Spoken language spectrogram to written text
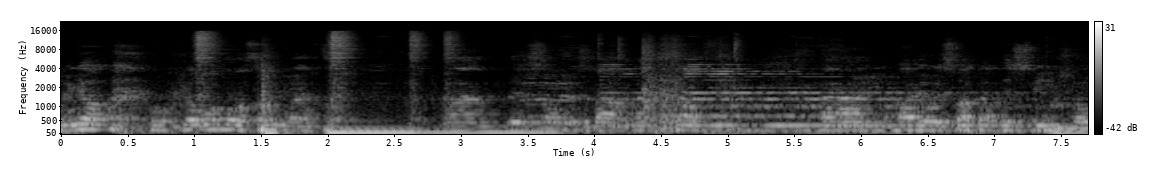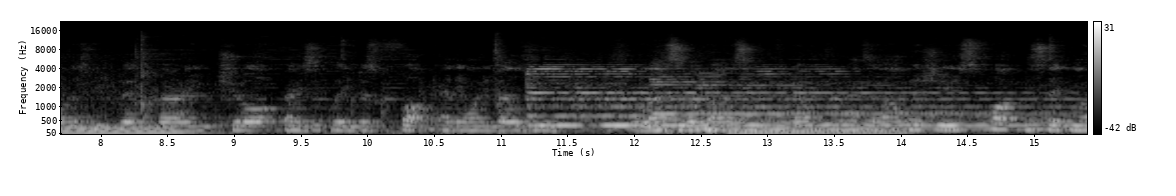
we got we got one more song left, and this song is about mental health. And I always fuck up this speech, so I'll just keep it very short. Basically, just fuck anyone who tells you the less of a person you're going through mental health issues. Fuck the stigma.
